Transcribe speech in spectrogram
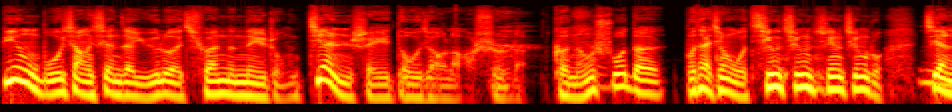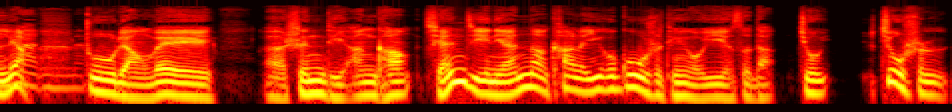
并不像现在娱乐圈的那种见谁都叫老师的，可能说的不太清楚，我听清清清楚，见谅。祝两位呃身体安康。前几年呢，看了一个故事，挺有意思的，就就是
